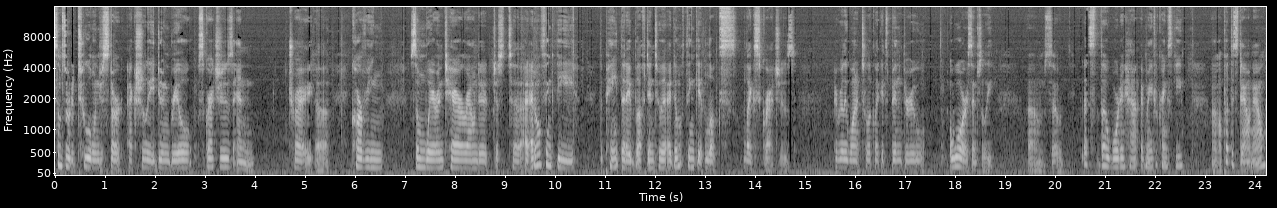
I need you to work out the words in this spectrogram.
some sort of tool and just start actually doing real scratches and try uh, carving some wear and tear around it just to, I, I don't think the, the paint that I buffed into it, I don't think it looks like scratches. I really want it to look like it's been through a war, essentially. Um, so that's the warden hat I've made for Cranksky. Um, I'll put this down now,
